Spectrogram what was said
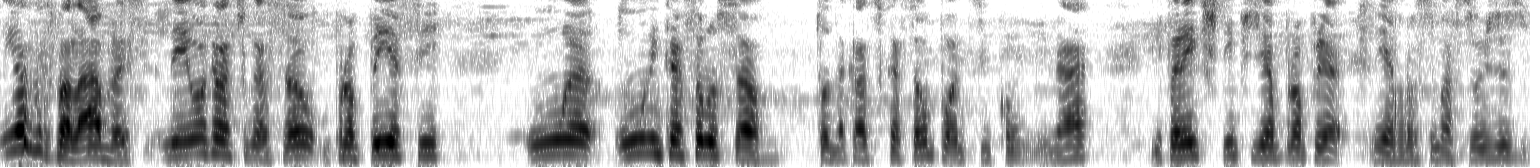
Em outras palavras, nenhuma classificação propria-se uma única solução. Toda classificação pode se combinar diferentes tipos de, de aproximações dos,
